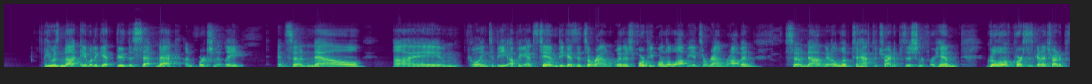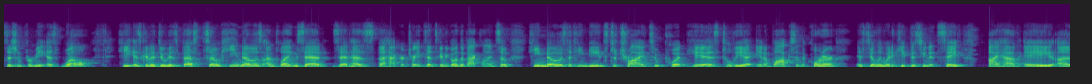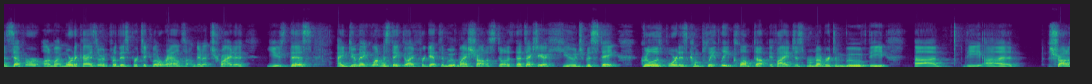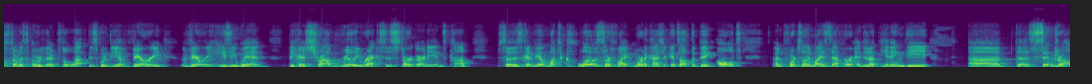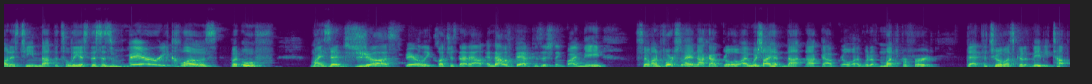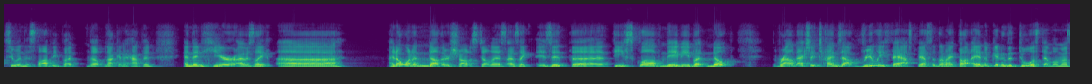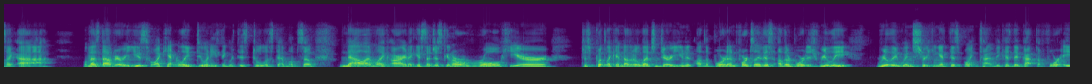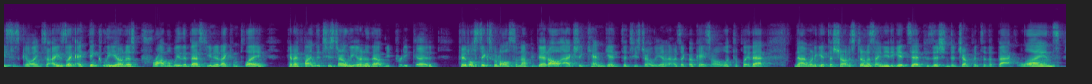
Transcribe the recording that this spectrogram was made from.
he was not able to get through the Sett mech, unfortunately. And so now I'm going to be up against him because it's around, when there's four people in the lobby, it's a round robin. So now I'm going to look to have to try to position for him. Grillo, of course, is going to try to position for me as well. He is going to do his best. So he knows I'm playing Zed. Zed has the hacker trait. Zed's going to go in the back line. So he knows that he needs to try to put his Taliyah in a box in the corner. It's the only way to keep this unit safe. I have a, a Zephyr on my Mordekaiser for this particular round, so I'm going to try to use this. I do make one mistake, though. I forget to move my Shroud of Stillness. That's actually a huge mistake. Grillo's board is completely clumped up. If I just remember to move the uh, the uh, Shroud of Stillness over there to the left, this would be a very, very easy win because Shroud really wrecks his Star Guardians comp. So it's going to be a much closer fight. Mordekaiser gets off the big ult. Unfortunately, my Zephyr ended up hitting the uh, the Syndra on his team, not the Taliyah. This is very close, but oof, my Zed just barely clutches that out, and that was bad positioning by me. So unfortunately, I knock out Grillo. I wish I had not knocked out Grillo. I would have much preferred that the two of us could have maybe top two in this lobby, but nope, not going to happen. And then here I was like, uh, I don't want another Shroud of Stillness. I was like, is it the Thief's Glove? Maybe, but nope. Round actually times out really fast, faster than I thought. I ended up getting the Duelist Emblem. I was like, ah, well, that's not very useful. I can't really do anything with this Duelist Emblem. So now I'm like, all right, I guess I'm just going to roll here, just put like another Legendary unit on the board. Unfortunately, this other board is really really win streaking at this point in time because they've got the four aces going. So I was like, I think Leona's probably the best unit I can play. Can I find the two star Leona? That would be pretty good. Fiddlesticks would also not be bad. Oh, I actually can get the two star Leona. I was like, okay, so I'll look to play that. Now I want to get the Shroud of Stillness. I need to get Zed positioned to jump into the back lines.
